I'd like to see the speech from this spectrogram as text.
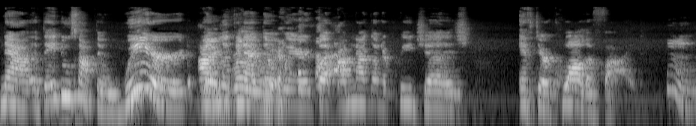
Now, if they do something weird, I'm looking really at them weird. weird, but I'm not going to prejudge if they're qualified. Hmm.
